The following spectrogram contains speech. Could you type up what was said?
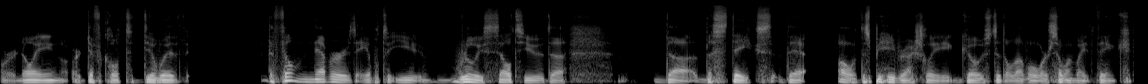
or annoying or difficult to deal with the film never is able to really sell to you the the the stakes that oh this behavior actually goes to the level where someone might think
